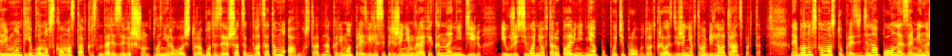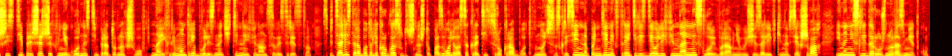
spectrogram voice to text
Ремонт Яблоновского моста в Краснодаре завершен. Планировалось, что работы завершатся к 20 августа, однако ремонт произвели с опережением графика на неделю. И уже сегодня, во второй половине дня, по пути проводу открылось движение автомобильного транспорта. На Яблоновском мосту произведена полная замена шести пришедших в негодность температурных швов. На их ремонт требовались значительные финансовые средства. Специалисты работали круглосуточно, что позволило сократить срок работ. В ночь с воскресенья на понедельник строители сделали финальный слой, выравнивающий заливки на всех швах и нанесли дорожную разметку.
